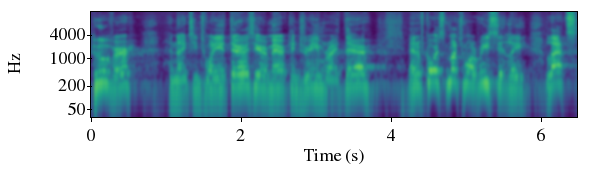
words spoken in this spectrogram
Hoover in 1928. There's your American dream right there. And of course, much more recently, let's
